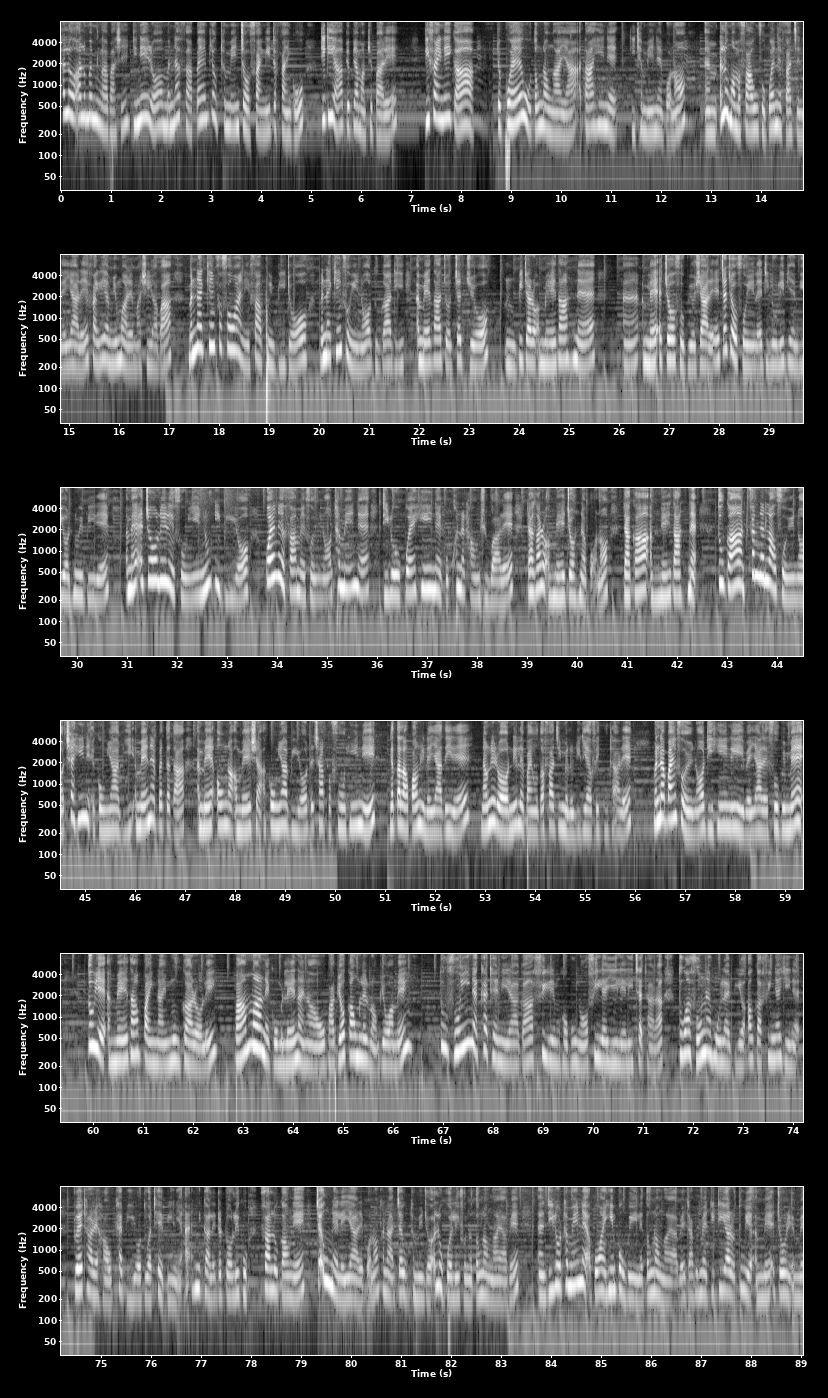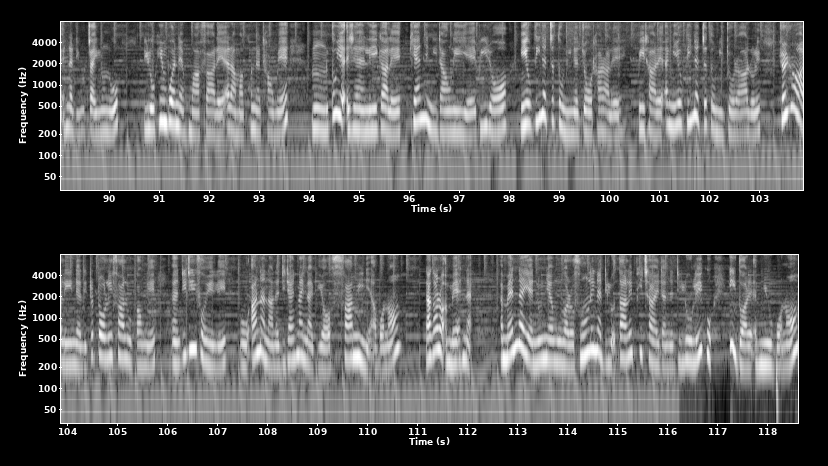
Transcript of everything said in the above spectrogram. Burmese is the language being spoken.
ဟယ်လိုအားလုံးပဲမင်္ဂလာပါရှင်ဒီနေ့တော့မနက်ဖာပန်းပြုတ်ထမင်းကြော်ဖိုင်လေးတစ်ဖိုင်ကိုတီတီကပြောပြမှာဖြစ်ပါတယ်ဒီဖိုင်လေးကတပွဲကို3500အသားဟင်းနဲ့ဒီထမင်းနဲ့ပေါ့နော်အမ်အဲ့လိုမှမဖားဘူးဆိုပွဲနဲ့ဖားကျင်လည်းရတယ်ဖိုင်လေးကမြို့မာထဲမှာရှိရပါမနက်ခင်းဖဖကနေဖဖွင့်ပြီးတော့မနက်ခင်းဖွင့်ရင်တော့သူကဒီအမဲသားကြော်ကြက်ကြော်อืมပြီးကြတော့အမဲသားနှက် အမ်အမဲအကျော်ဆိုပြီးတော့ရတယ်ကြက်ကြော်ဆိုရင်လည်းဒီလိုလေးပြန်ပြီးတော့နှွေးပြီးတယ်အမဲအကျော်လေးတွေဆိုရင်နုဤပြီးတော့ပွဲနဲ့ဖားမယ်ဆိုရင်တော့ထမင်းနဲ့ဒီလိုပွဲဟင်းနဲ့ကို9000ယူပါတယ်ဒါကတော့အမဲကျော်နှက်ပေါ့နော်ဒါကအမဲသားနှက် သူကဖက်နှစ်လောက်ဆိုရင်တော့ချက်ဟင်းတွေအကုန်ရပြီးအမဲနဲ့ပတ်သက်တာအမဲအုံနောက်အမဲရှာအကုန်ရပြီးတော့တခြားပဖွန်ဟင်းတွေငက်တက်လောက်ပေါင်းနေလည်းရသေးတယ်။နောက်နေ့တော့နေ့လယ်ပိုင်းကိုသွားဖကြည့်မယ်လို့ဒီတယောက်ဖိတ်ကူးထားတယ်။မနက်ပိုင်းဆိုရင်တော့ဒီဟင်းလေးတွေပဲရတယ်ဆိုပေမဲ့သူ့ရဲ့အမဲသားပိုင်နိုင်မှုကတော့လေဘာမှနဲ့ကိုမလဲနိုင်တော့ဘူး။ဘာပြောကောင်းမလဲလို့တော့ပြောရမယ်။ သူဇွန်းကြီးနဲ့ခတ်ထဲနေတာကဖီရင်မဟုတ်ဘူးနော်ဖီလေရေလေလေးချက်ထားတာ။ तू ကဇွန်းနဲ့မှုလိုက်ပြီးတော့အောက်ကဖီနဲ့ရေနဲ့တွဲထားတဲ့ဟာကိုခတ်ပြီးတော့ तू ကထည့်ပေးနေအဲ့အနှစ်ကလည်းတော်တော်လေးကိုဖားလို့ကောင်းတယ်ကြက်ဥနဲ့လည်းရတယ်ပေါ့နော်ခဏကြက်ဥထမင်းကျော်အဲ့လိုပွဲလေးဆိုတော့3500ပဲအန်ဒီလိုထမင်းနဲ့အပေါ်ကဟင်းပုံပေးရင်လည်း3500ပဲဒါပေမဲ့တီတီကတော့သူ့ရဲ့အမဲအကျော်တွေအမဲအနှက်တွေကိုကြိုက်လွန်းလို့ဒီလိုဟင်းပွဲနဲ့မှာဖားတယ်အဲ့ဒါမှ9000ပဲ อืมသူ့ရဲ့အရန်လေးကလည်းခန်းညင်နီတောင်းလေးရယ်ပြီးတော့ငရုတ်သီးနဲ့ကြက်သွန်ကြီးနဲ့ကြော်ထားတာလဲပေးထားတယ်အငရုတ်သီးနဲ့ကြက်သွန်ကြီးကြော်တာကတော့လေရွရွလေးနဲ့လေတော်တော်လေးဖားလို့ကောင်းတယ်အန်တီတီဆိုရင်လေဟိုအာနန္နာနဲ့ဒီတိုင်းနှိုက်နှိုက်ပြီးတော့ဖားမိနေတာပေါ့နော်ဒါကတော့အမဲအနှက်အမဲနဲ့ရဲ့နူးညံ့မှုကတော့ဖုန်းလေးနဲ့ဒီလိုအသားလေးဖိချရတဲ့နဲ့ဒီလိုလေးကိုဣသွားတဲ့အမျိုးပေါ့နော်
